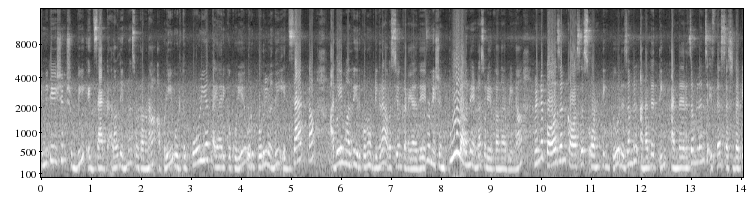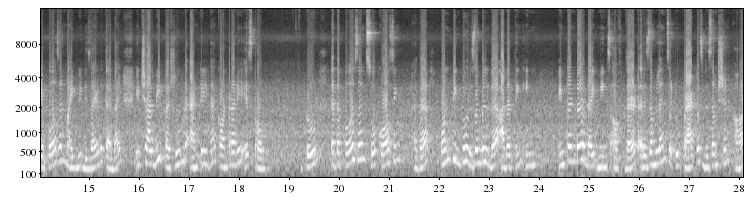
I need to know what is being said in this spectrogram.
imitation should be exact அதாவது என்ன சொல்கிறாங்கன்னா அப்படி ஒருத்தர் போலியாக தயாரிக்கக்கூடிய ஒரு பொருள் வந்து எக்ஸாக்டாக அதே மாதிரி இருக்கணும் அப்படிங்கிற அவசியம் கிடையாது எக்ஸ்ப்ளனேஷன் டூவில் வந்து என்ன சொல்லியிருக்காங்க அப்படின்னா when a person causes one thing to resemble another thing and the resemblance is the such that a person might be deceived thereby it shall be presumed until the contrary is ப்ரௌ prove that the person so causing the one thing to resemble the other thing in intended by means of that resemblance to practice deception or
